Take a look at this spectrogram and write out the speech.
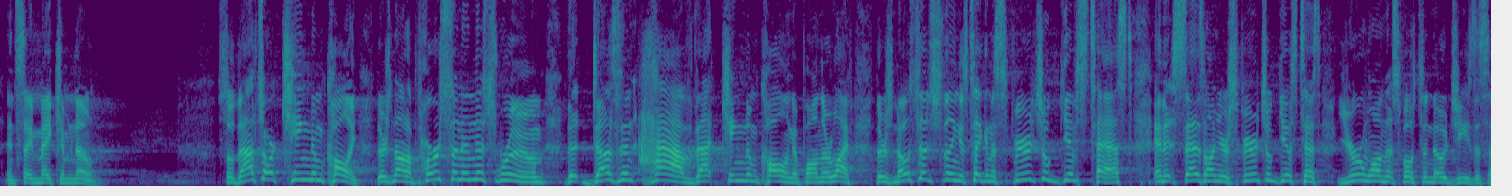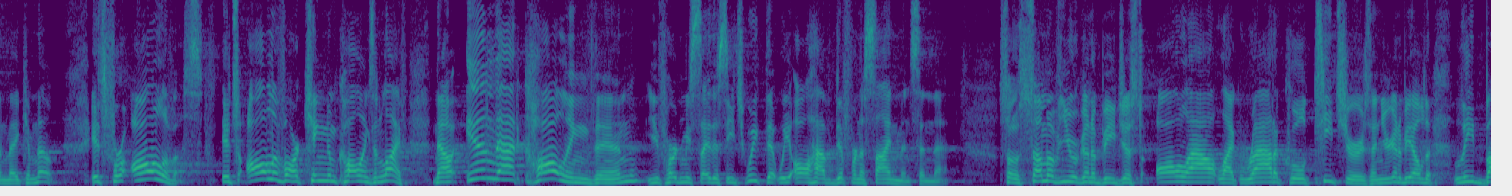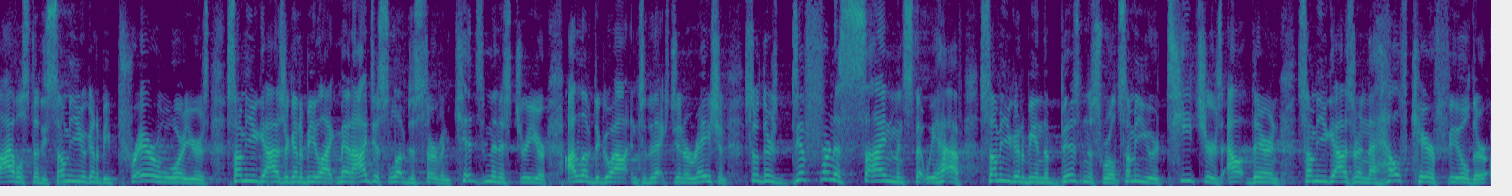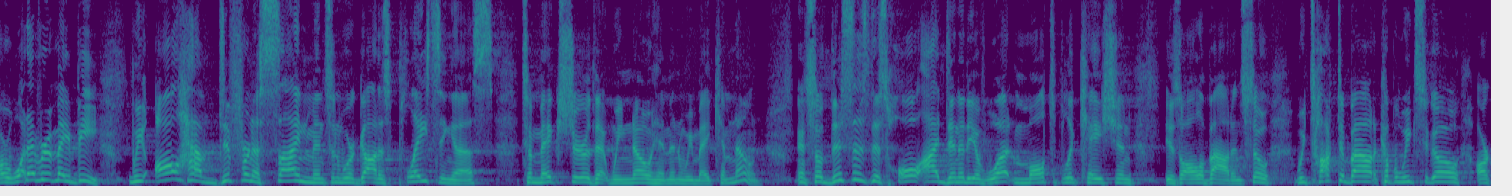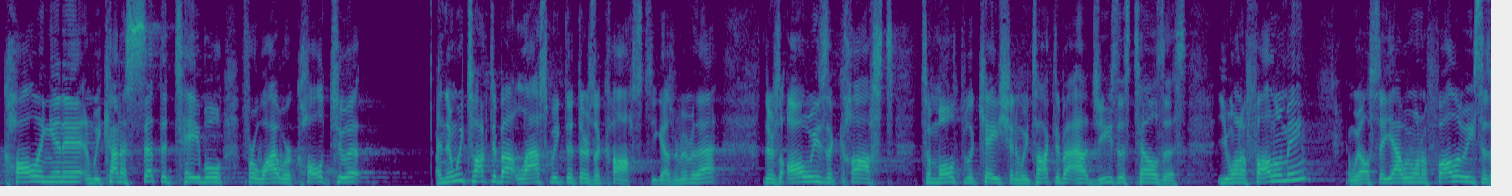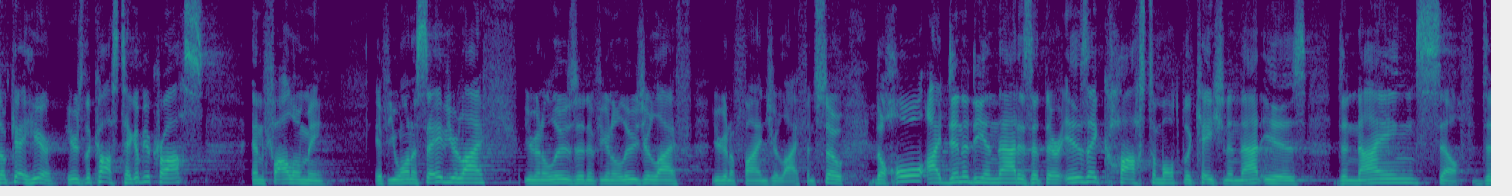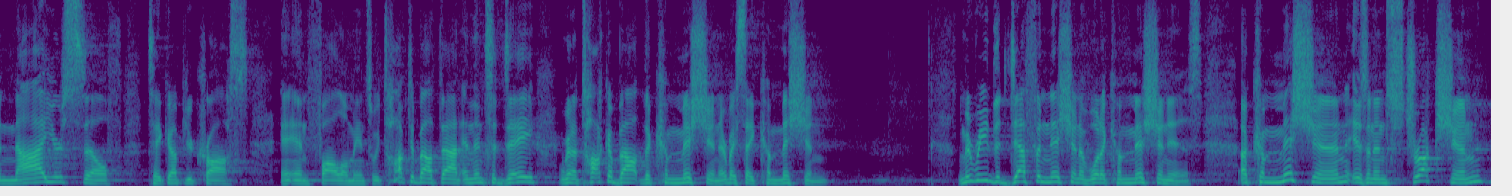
And say, Make him known. So that's our kingdom calling. There's not a person in this room that doesn't have that kingdom calling upon their life. There's no such thing as taking a spiritual gifts test and it says on your spiritual gifts test, you're one that's supposed to know Jesus and make him known. It's for all of us, it's all of our kingdom callings in life. Now, in that calling, then, you've heard me say this each week that we all have different assignments in that. So some of you are going to be just all out like radical teachers and you're going to be able to lead Bible studies. Some of you are going to be prayer warriors. Some of you guys are going to be like, "Man, I just love to serve in kids ministry or I love to go out into the next generation." So there's different assignments that we have. Some of you are going to be in the business world. Some of you are teachers out there and some of you guys are in the healthcare field or, or whatever it may be. We all have different assignments and where God is placing us to make sure that we know him and we make him known. And so this is this whole identity of what what multiplication is all about. And so we talked about a couple weeks ago our calling in it, and we kind of set the table for why we're called to it. And then we talked about last week that there's a cost. You guys remember that? There's always a cost to multiplication. And we talked about how Jesus tells us, You want to follow me? And we all say, Yeah, we want to follow. He says, Okay, here, here's the cost. Take up your cross and follow me. If you want to save your life, you're going to lose it. If you're going to lose your life, you're going to find your life. And so the whole identity in that is that there is a cost to multiplication, and that is denying self. Deny yourself, take up your cross, and follow me. And so we talked about that. And then today we're going to talk about the commission. Everybody say commission. Let me read the definition of what a commission is. A commission is an instruction,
